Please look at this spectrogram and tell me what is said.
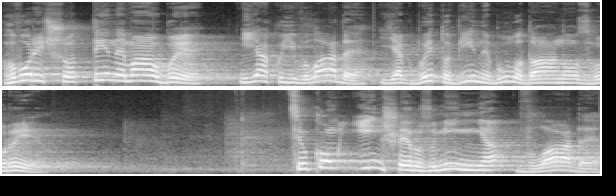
говорить, що ти не мав би ніякої влади, якби тобі не було дано згори. Цілком інше розуміння влади,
